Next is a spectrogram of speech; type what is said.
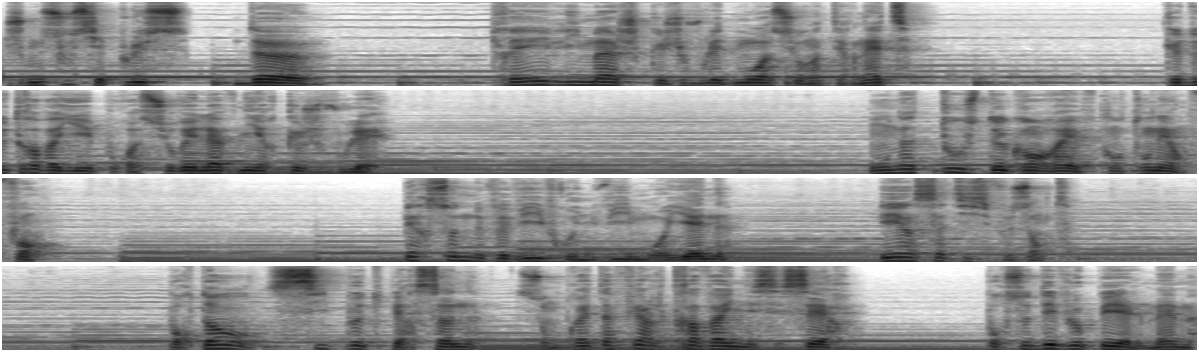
Je me souciais plus de créer l'image que je voulais de moi sur Internet que de travailler pour assurer l'avenir que je voulais. On a tous de grands rêves quand on est enfant. Personne ne veut vivre une vie moyenne et insatisfaisante. Pourtant, si peu de personnes sont prêtes à faire le travail nécessaire pour se développer elles-mêmes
